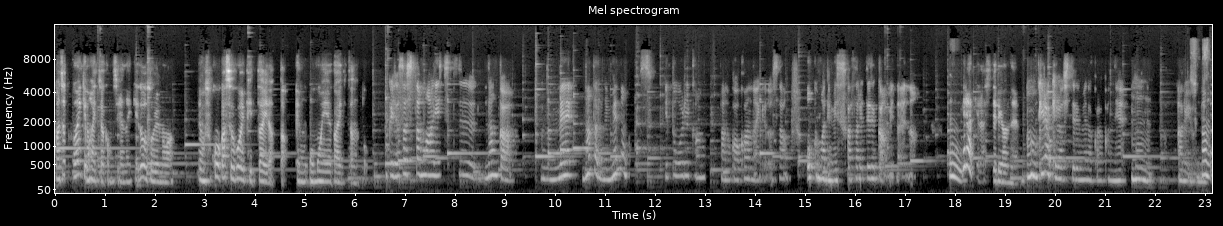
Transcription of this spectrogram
まあちょっと雰囲気も入っちゃうかもしれないけど、そういうのは。でもそこがすごいぴったりだった。え思い描いてたのと。なんか優しさもありつつ、なんか、この目、なんだろうね、目の透き通り感なのかわかんないけどさ、奥まで見透かされてる感みたいな。うんキラキラしてるよね。うん、キラキラしてる目だからかね。うん、あるよね。しかも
